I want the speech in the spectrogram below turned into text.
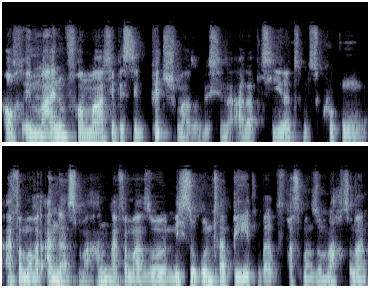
auch in meinem Format, ich habe jetzt den Pitch mal so ein bisschen adaptiert, um zu gucken, einfach mal was anders machen, einfach mal so nicht so runterbeten, was man so macht, sondern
